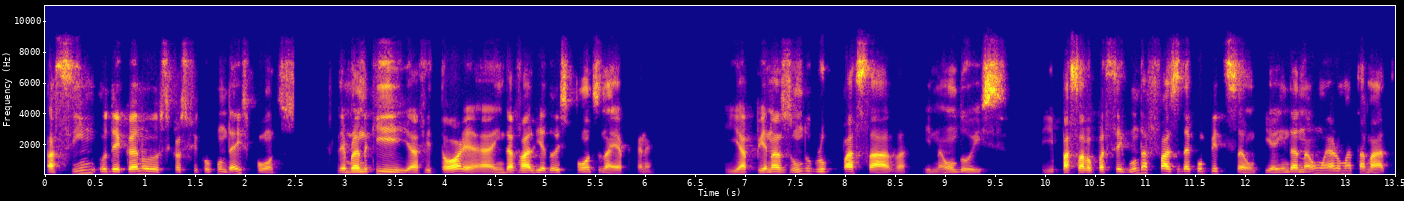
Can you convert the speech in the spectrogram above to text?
assim, o Decano se classificou com 10 pontos. Lembrando que a vitória ainda valia dois pontos na época, né? E apenas um do grupo passava, e não dois. E passava para a segunda fase da competição, que ainda não era o mata-mata.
